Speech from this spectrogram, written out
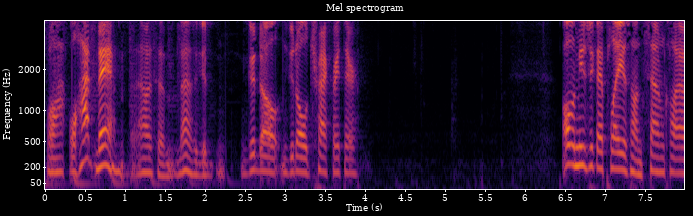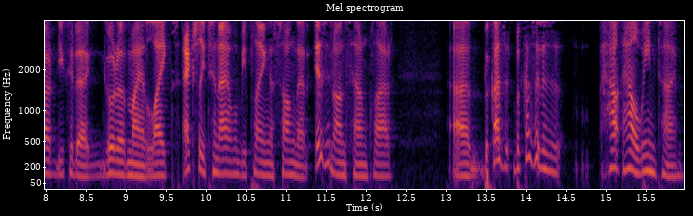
Well, well, hot damn! That was a that was a good good old good old track right there. All the music I play is on SoundCloud. You could uh, go to my likes. Actually, tonight I'm going to be playing a song that isn't on SoundCloud uh, because because it is ha- Halloween time.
